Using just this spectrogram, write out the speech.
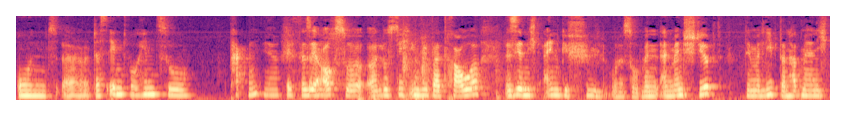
und äh, das irgendwo hinzu packen. Ja. Ist das ist ja auch so äh, lustig, irgendwie bei Trauer. Das ist ja nicht ein Gefühl oder so. Wenn ein Mensch stirbt, den man liebt, dann hat man ja nicht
